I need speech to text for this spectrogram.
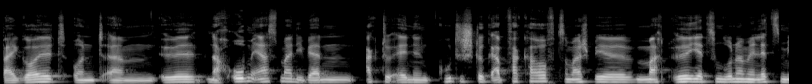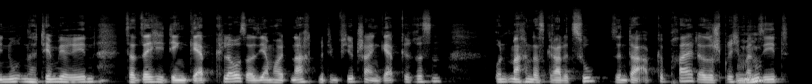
bei Gold und ähm, Öl nach oben erstmal. Die werden aktuell ein gutes Stück abverkauft. Zum Beispiel macht Öl jetzt im Grunde genommen in den letzten Minuten, seitdem wir reden, tatsächlich den Gap Close. Also sie haben heute Nacht mit dem Future ein Gap gerissen und machen das gerade zu, sind da abgeprallt. Also sprich, mhm. man sieht,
